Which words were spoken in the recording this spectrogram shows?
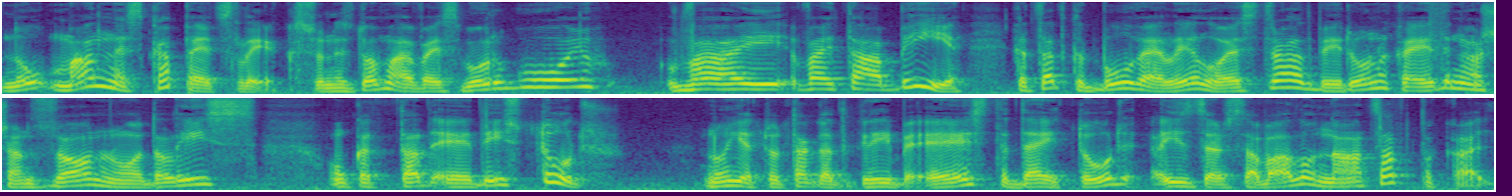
nu, man neskapēc liekas, un es domāju, vai es burgoju, vai, vai tā bija, ka tad, kad būvēja lielo estrādi, bija runa, ka ēdināšanas zonu nodalīs un ka tad ēdīs tur. Nu, ja tu tagad gribi ēst, tad ej tur, izdzer savu alu un nāc atpakaļ.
